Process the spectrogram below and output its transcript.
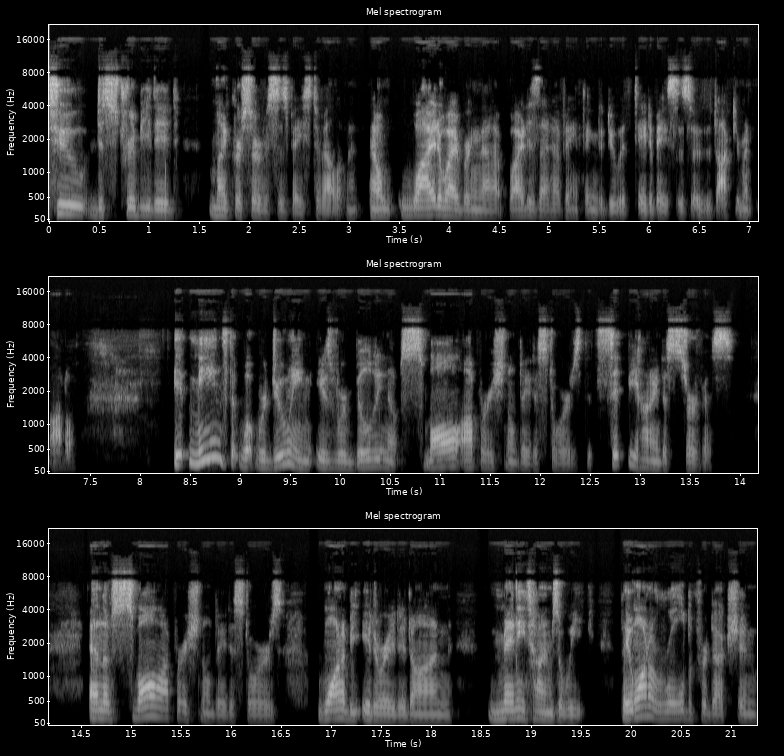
to distributed microservices based development. Now, why do I bring that up? Why does that have anything to do with databases or the document model? It means that what we're doing is we're building up small operational data stores that sit behind a service. And those small operational data stores want to be iterated on many times a week. They want to roll to production,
